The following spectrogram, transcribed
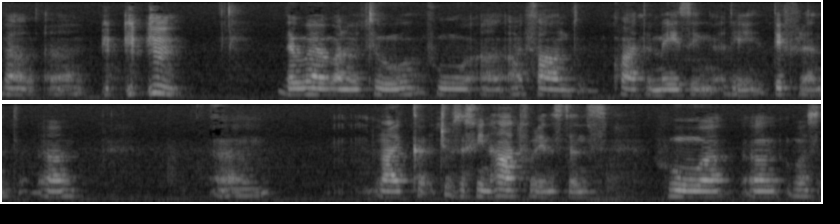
well, uh, there were one or two who uh, I found quite amazingly different. Uh, um, like Josephine Hart, for instance, who uh, uh, was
